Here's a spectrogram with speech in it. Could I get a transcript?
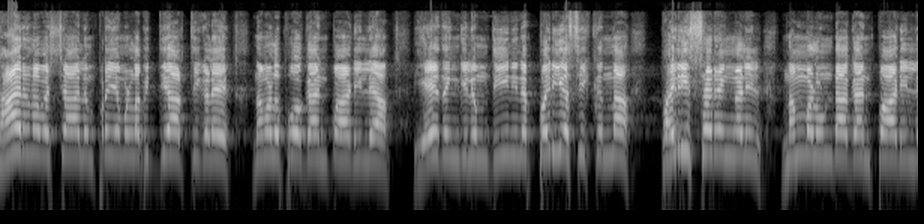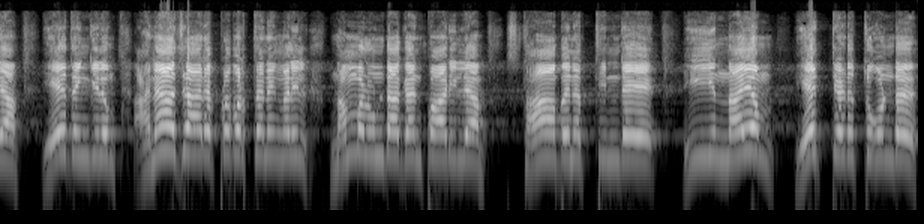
കാരണവശാലും പ്രിയമുള്ള വിദ്യാർത്ഥികളെ നമ്മൾ പോകാൻ പാടില്ല. ഏതെങ്കിലും ദീനിനെ പരിഹസിക്കുന്ന പരിസരങ്ങളിൽ നമ്മൾ ഉണ്ടാകാൻ പാടില്ല. ഏതെങ്കിലും അനാചാര പ്രവർത്തനങ്ങളിൽ നമ്മൾ ഉണ്ടാകാൻ പാടില്ല. സ്ഥാപനത്തിന്റെ ഈ നയം ഏറ്റെടുത്തുകൊണ്ട്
